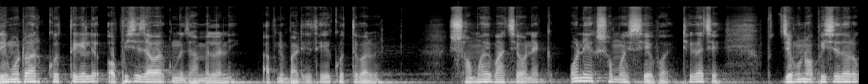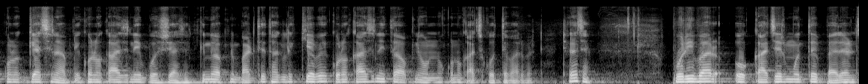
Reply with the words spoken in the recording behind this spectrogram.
রিমোট ওয়ার্ক করতে গেলে অফিসে যাওয়ার কোনো ঝামেলা নেই, আপনি বাড়িতে থেকে করতে পারবেন। সময় বাঁচে অনেক অনেক সময় সেভ হয়, ঠিক আছে? যেমন অফিসে ধরো কোনো গেছেন আপনি, কোনো কাজ নেই বসে আছেন, কিন্তু আপনি বাড়িতে থাকলে কী হবে? কোনো কাজ নেই, তো আপনি অন্য কোনো কাজ করতে পারবেন, ঠিক আছে? পরিবার ও কাজের মধ্যে ব্যালেন্স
